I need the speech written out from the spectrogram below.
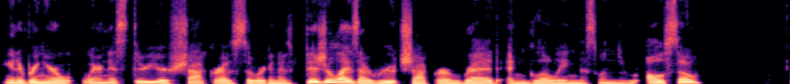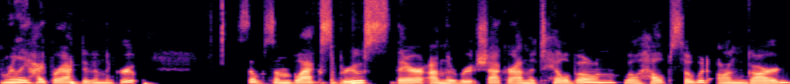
You're going to bring your awareness through your chakras. So, we're going to visualize our root chakra red and glowing. This one's also really hyperactive in the group. So, some black spruce there on the root chakra on the tailbone will help. So, would on guard.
